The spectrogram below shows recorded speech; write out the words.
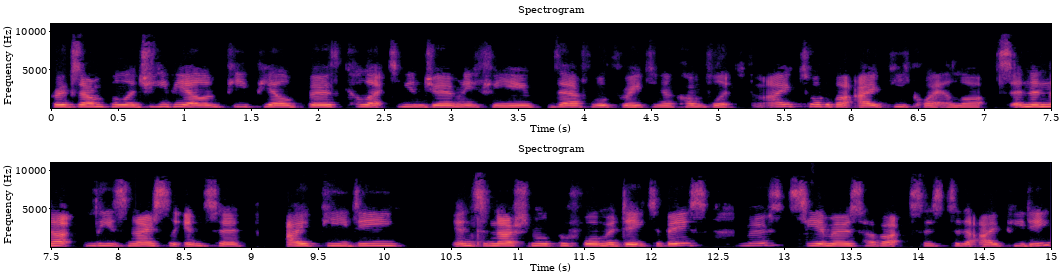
For example, a GVL and PPL both collecting in Germany for you, therefore creating a conflict. I talk about IP quite a lot, and then that leads nicely into IPD, International Performer Database. Most CMOs have access to the IPD,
